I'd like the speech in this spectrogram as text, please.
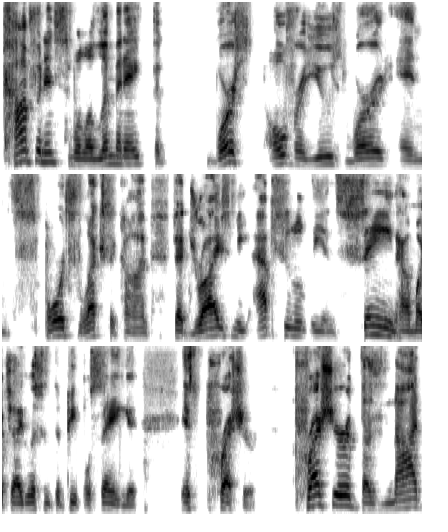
Confidence will eliminate the worst overused word in sports lexicon that drives me absolutely insane how much I listen to people saying it is pressure. Pressure does not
